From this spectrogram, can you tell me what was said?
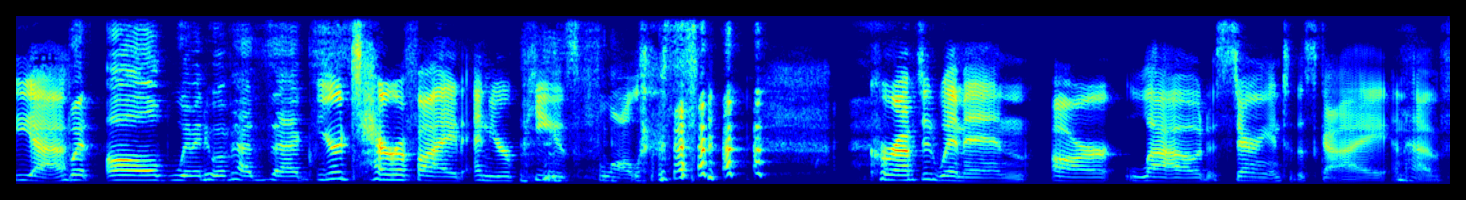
yeah. But all women who have had sex You're terrified and your pee is flawless. Corrupted women are loud, staring into the sky, and have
